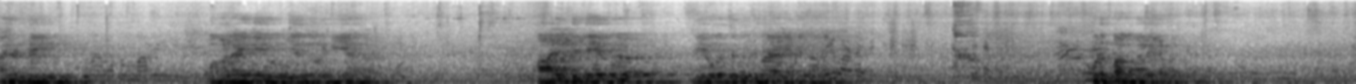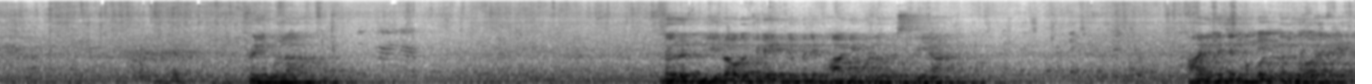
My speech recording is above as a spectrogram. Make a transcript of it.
അരുണിന്റെയും മകളായി ദൈവം ഉയർന്നു തുടങ്ങിയ ആളിന്റെ ദൈവ ദൈവത്തെ കുറിച്ചായിരിക്കുന്ന കുടുംബാംഗങ്ങളിൽ പ്രിയമുള്ള ഈ ലോകത്തിലെ ഏറ്റവും വലിയ ഭാഗ്യമുള്ള ഒരു സ്ത്രീയാണ്. ആരിന്റെ ജന്മം കൊണ്ട് നൽകുവാനായിട്ട്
